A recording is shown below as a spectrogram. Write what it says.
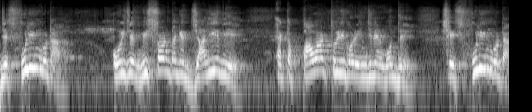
যে স্ফুলিঙ্গটা, ওই যে মিশ্রণটাকে জ্বালিয়ে দিয়ে একটা পাওয়ার তৈরি করে ইঞ্জিনের মধ্যে। সেই স্ফুলিঙ্গটা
